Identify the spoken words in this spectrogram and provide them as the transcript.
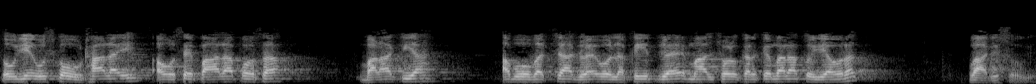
تو یہ اس کو اٹھا لائی اور اسے پالا پوسا، بڑا کیا۔ اب وہ بچہ جو ہے، وہ لقیت جو ہے، مال چھوڑ کر کے مرا تو یہ عورت وارث ہوگی۔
